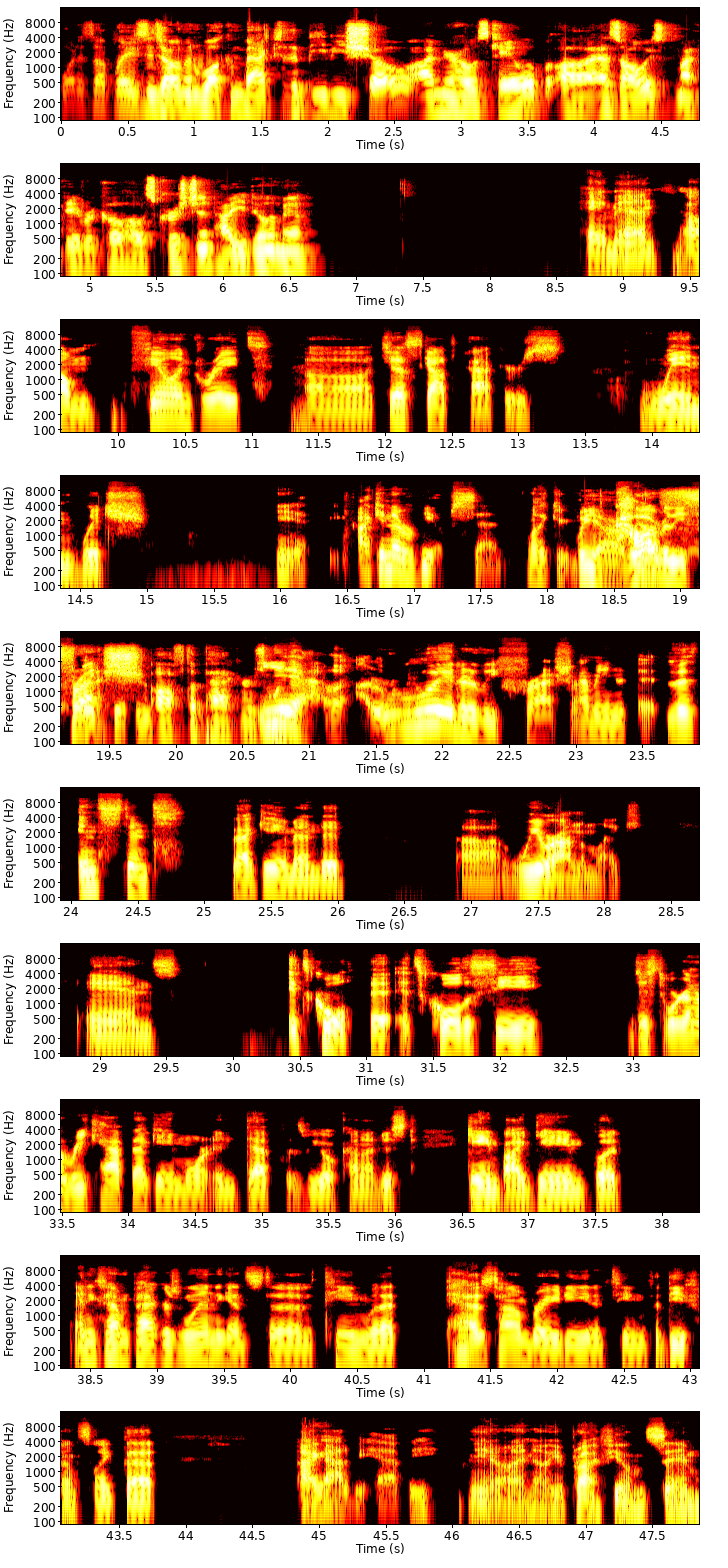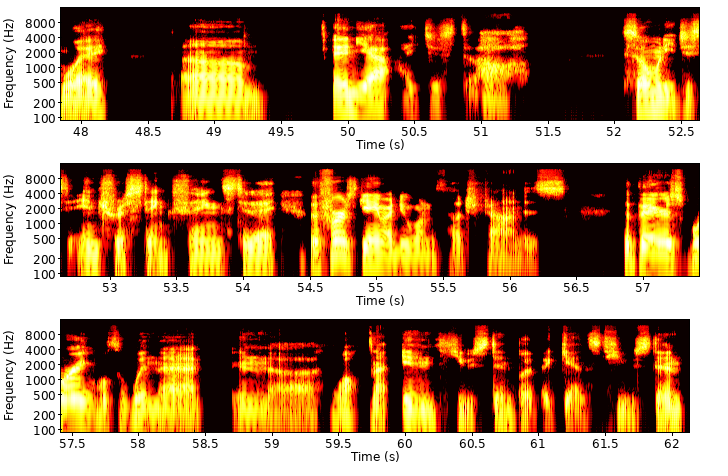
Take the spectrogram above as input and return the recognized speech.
What is up, ladies and gentlemen? Welcome back to the BB Show. I'm your host Caleb, uh, as always, with my favorite co-host Christian. How you doing, man? Hey, man, I'm feeling great. Uh, just got the Packers win, which yeah, I can never be upset. Like we are, however we are these fresh off the Packers. Yeah, literally fresh. I mean, the instant that game ended, uh, we were on the mic, and it's cool. It, it's cool to see. Just we're gonna recap that game more in depth as we go, kind of just game by game. But anytime Packers win against a team that has Tom Brady and a team with a defense like that, I gotta be happy. You know, I know you're probably feeling the same way. Um, and yeah, I just oh, so many just interesting things today. The first game I do want to touch on is the Bears were able to win that in uh well not in Houston but against Houston.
